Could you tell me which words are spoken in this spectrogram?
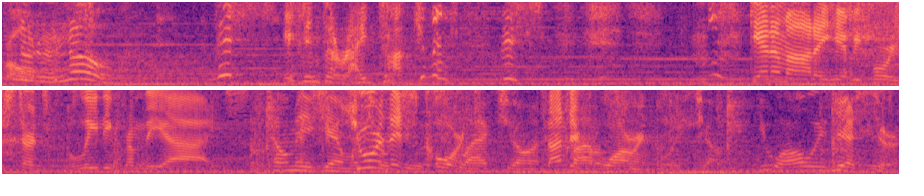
rolls. No, no, no! This isn't the right document. This... Get him out of here before he starts bleeding from the eyes. Tell me and again secure what you'll this do if court. Slack John it's under quarantine. boys jump. You always yes, sir.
